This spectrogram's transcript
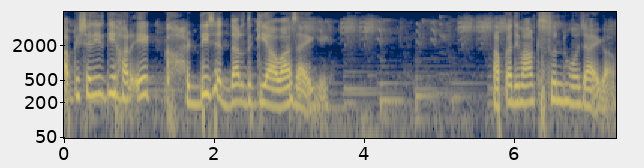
आपके शरीर की हर एक हड्डी से दर्द की आवाज़ आएगी। आपका दिमाग सुन हो जाएगा।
